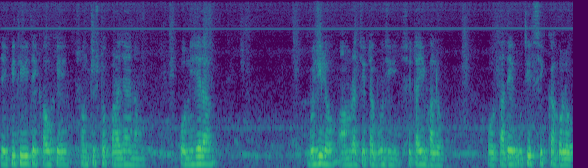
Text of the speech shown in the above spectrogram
যে পৃথিবীতে কাউকে সন্তুষ্ট করা যায় না। ও নিজেরা বুঝিল আমরা যেটা বুঝি সেটাই ভালো। ও তাদের উচিত শিক্ষা হলো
